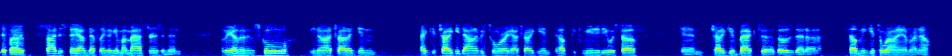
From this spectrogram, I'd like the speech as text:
if I decide to stay, I'm definitely gonna get my master's. And then, I mean, other than school, you know, I try to get, I try to get down to Victoria. I try to get help the community with stuff, and try to give back to those that uh helped me get to where I am right now.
